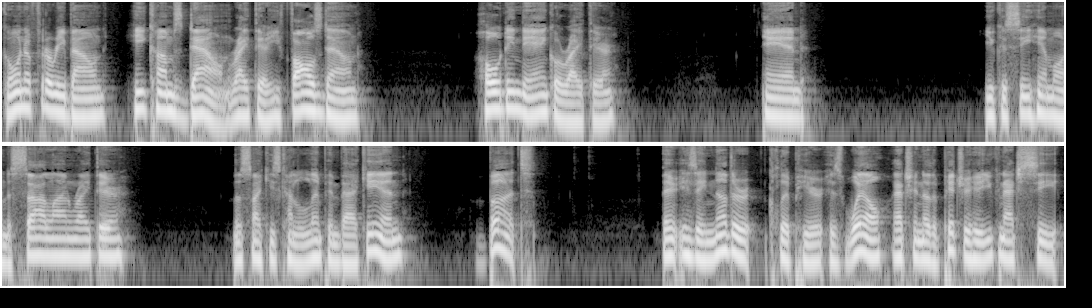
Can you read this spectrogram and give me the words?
going up for the rebound, he comes down right there. He falls down, holding the ankle right there, and you can see him on the sideline right there. Looks like he's kind of limping back in. But there is another clip here as well. Actually, another picture here. You can actually see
